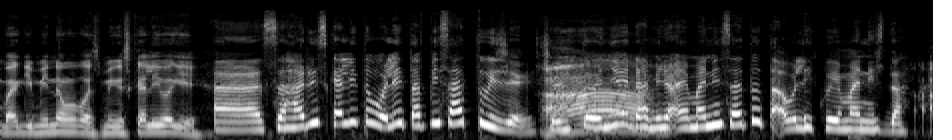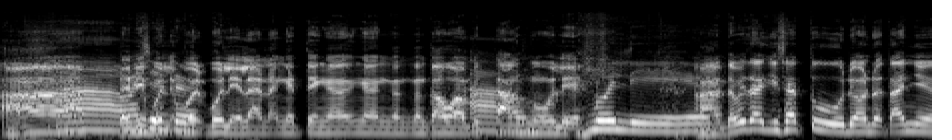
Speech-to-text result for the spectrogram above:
bagi minum apa seminggu sekali bagi? Uh, sehari sekali tu boleh tapi satu je. Contohnya ah. dah minum air manis satu tak boleh kuih manis dah. Ah, uh, jadi boleh, boleh boleh lah nak ngeteng dengan, dengan, kawan uh, petang semua boleh. Boleh. Ah, tapi lagi satu dia orang dok tanya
